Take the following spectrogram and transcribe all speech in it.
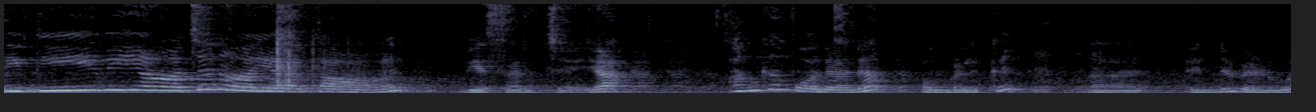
ദിദീവിയാചനായ താൻ വ്യസർജയ. അങ്ക പോലാന ഉങ്ങൾക്ക് എന്ന് വേണമോ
